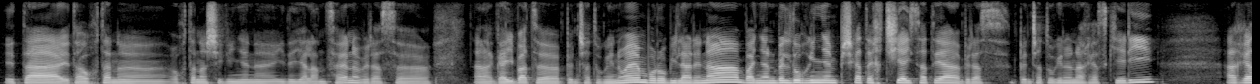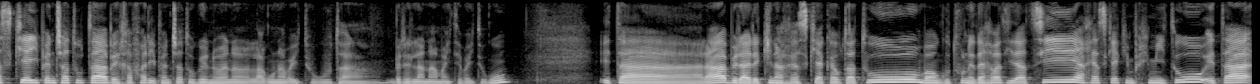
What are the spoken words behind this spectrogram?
Eta eta hortan uh, hortan hasi ginen uh, ideia lantzen, beraz uh, ara, gai bat pentsatu genuen borobilarena, baina beldur ginen pixkat ertsia izatea, beraz pentsatu genuen argazkieri. Argazkiei pentsatuta, be jafari pentsatu genuen laguna baitugu eta bere lana maite baitugu. Eta ara, bera erekin argazkiak hautatu, bon, gutun eder bat idatzi, argazkiak imprimitu, eta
